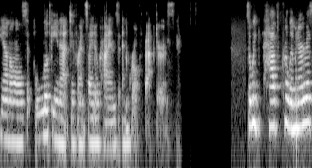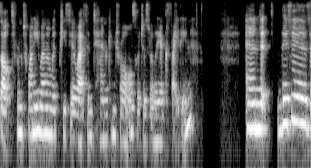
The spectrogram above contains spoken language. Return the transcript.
panels looking at different cytokines and growth factors. So we have preliminary results from 20 women with PCOS and 10 controls, which is really exciting. And this is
